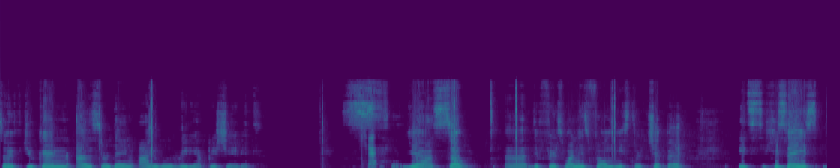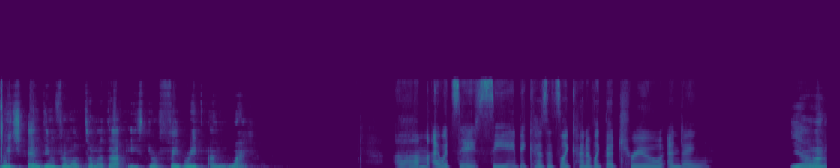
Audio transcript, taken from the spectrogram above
So if you can answer them, I will really appreciate it. Sure. Yeah, so uh, the first one is from Mr. Chepe. It's he says, which ending from Automata is your favorite and why? Um, I would say C because it's like kind of like the true ending. Yeah,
